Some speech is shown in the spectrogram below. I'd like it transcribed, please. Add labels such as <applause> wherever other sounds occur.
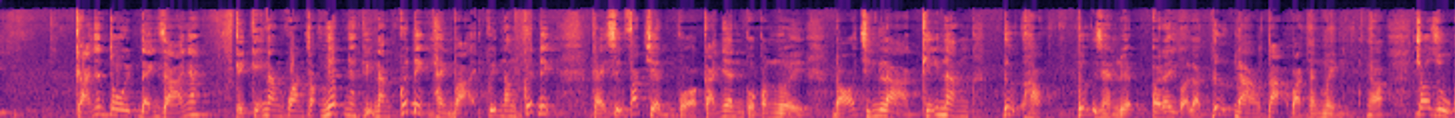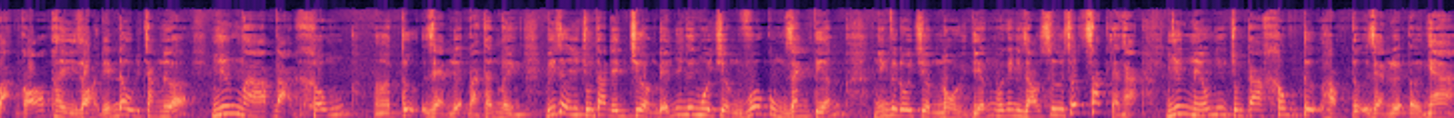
cá nhân tôi đánh giá nhá cái kỹ năng quan trọng nhất nhá kỹ năng quyết định thành bại kỹ năng quyết định cái sự phát triển của cá nhân của con người đó chính là kỹ năng tự học tự rèn luyện ở đây gọi là tự đào tạo bản thân mình đó. Cho dù bạn có thầy giỏi đến đâu đi chăng nữa nhưng mà bạn không uh, tự rèn luyện bản thân mình. Ví dụ như chúng ta đến trường đến những cái ngôi trường vô cùng danh tiếng những cái đôi trường nổi tiếng với cái giáo sư xuất sắc chẳng hạn nhưng nếu như chúng ta không tự học tự rèn luyện ở nhà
